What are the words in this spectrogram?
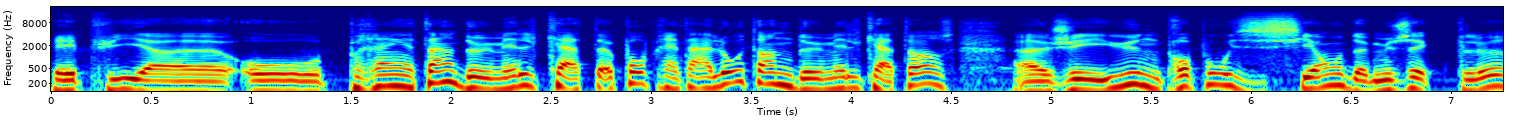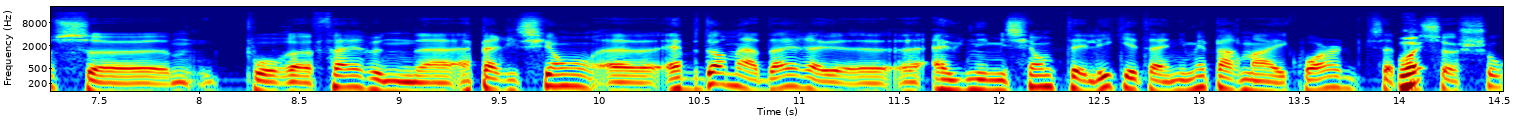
Et puis, euh, au printemps 2014, pas au printemps, à l'automne 2014, euh, j'ai eu une proposition de Musique Plus pour faire une apparition hebdomadaire à une émission de télé qui est animée par Mike Ward, qui s'appelle Ouais. Ce Show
